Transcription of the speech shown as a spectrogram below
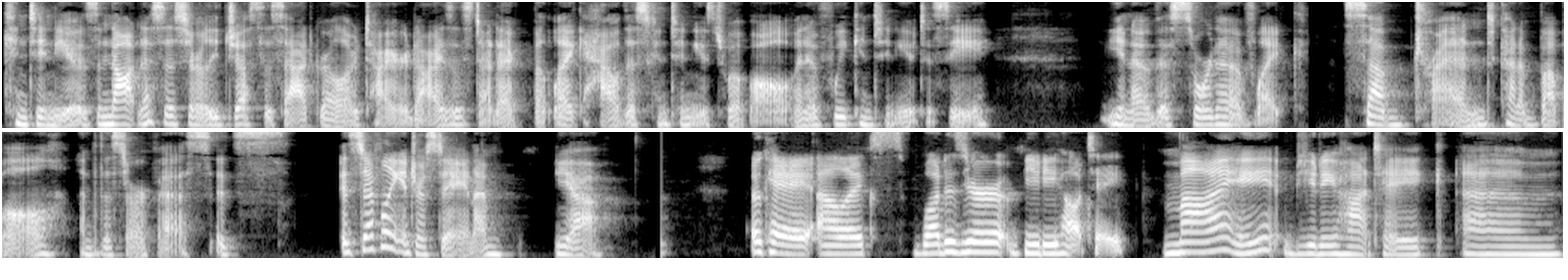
continues, and not necessarily just the sad girl or tired eyes aesthetic, but like how this continues to evolve and if we continue to see, you know, this sort of like sub trend kind of bubble under the surface. It's it's definitely interesting. I'm yeah. Okay, Alex, what is your beauty hot take? My beauty hot take um,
